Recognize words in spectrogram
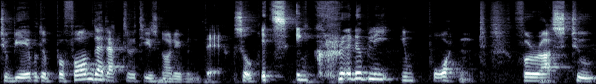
to be able to perform that activity is not even there. So it's incredibly important for us to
